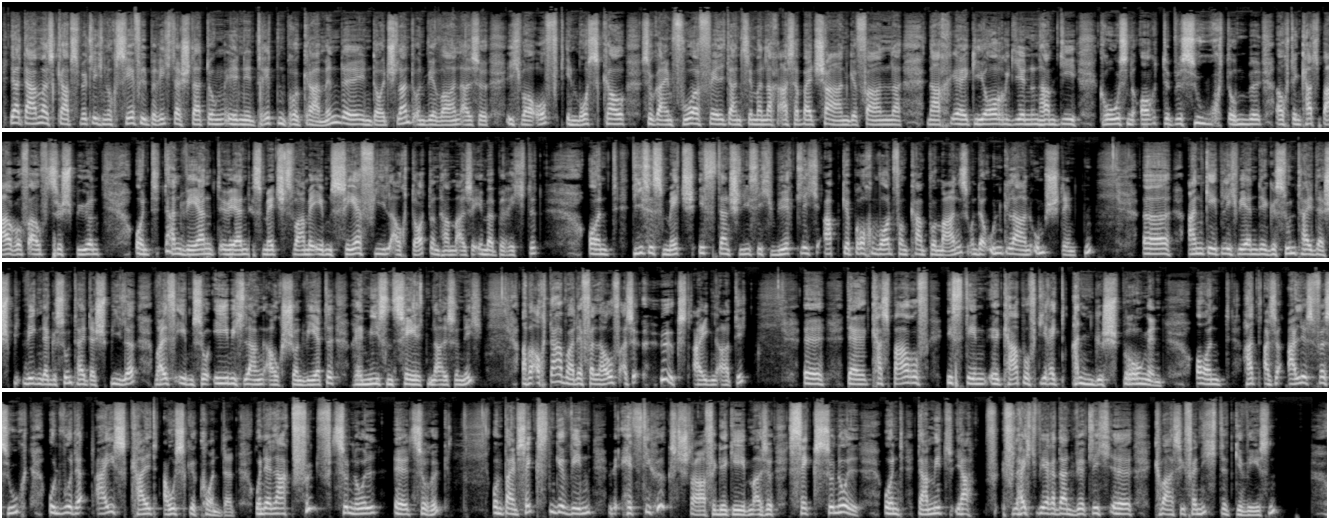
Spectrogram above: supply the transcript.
Ja, damals gab es wirklich noch sehr viel Berichterstattung in den dritten Programmen äh, in Deutschland und wir waren also, ich war oft in Moskau, sogar im Vorfeld, dann sind wir nach Aserbaidschan gefahren, nach, nach äh, Georgien und haben die großen Orte besucht, um äh, auch den Kasparov aufzuspüren. Und dann während, während des Matches waren wir eben sehr viel auch dort und haben also immer berichtet. Und dieses Match ist dann schließlich wirklich abgebrochen worden von Campomanes unter unklaren Umständen, äh, angeblich während der Gesundheit der wegen der Gesundheit der Spieler, weil es eben so ewig lang auch schon währte. Remisen zählten also nicht. Aber auch da war der Verlauf also höchst eigenartig. Äh, der Kasparov ist den äh, Karpov direkt angesprungen und hat also alles versucht und wurde eiskalt ausgekontert. Und er lag 5 zu 0 äh, zurück. Und beim sechsten Gewinn hätte es die Höchststrafe gegeben, also 6 zu 0. Und damit, ja, vielleicht wäre dann wirklich äh, quasi vernichtet gewesen.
